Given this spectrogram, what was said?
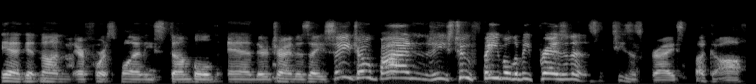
Yeah, getting on Air Force One, he stumbled, and they're trying to say, "See, Joe Biden, he's too feeble to be president." Like, Jesus Christ, fuck off!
